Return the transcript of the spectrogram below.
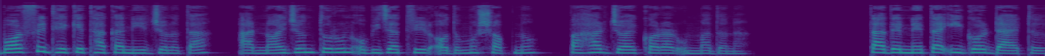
বরফে ঢেকে থাকা নির্জনতা আর নয়জন তরুণ অভিযাত্রীর অদম্য স্বপ্ন পাহাড় জয় করার উন্মাদনা। তাদের নেতা ইগর ডায়েটল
